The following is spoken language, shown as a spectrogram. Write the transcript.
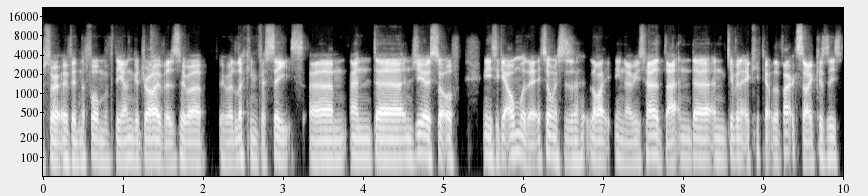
sort of in the form of the younger drivers who are who are looking for seats. Um, and uh, and Gio sort of needs to get on with it. It's almost as a, like you know he's heard that and uh, and given it a kick up the backside because he's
